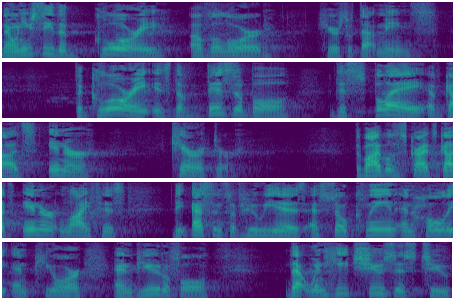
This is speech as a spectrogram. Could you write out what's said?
Now, when you see the glory of the Lord, here's what that means the glory is the visible display of God's inner character. The Bible describes God's inner life, his the essence of who he is as so clean and holy and pure and beautiful that when he chooses to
